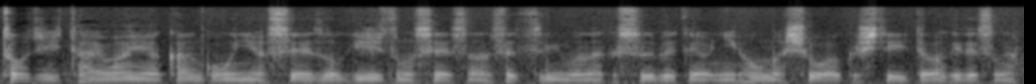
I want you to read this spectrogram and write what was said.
当時、台湾や韓国には製造技術も生産設備もなく全てを日本が掌握していたわけですが、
